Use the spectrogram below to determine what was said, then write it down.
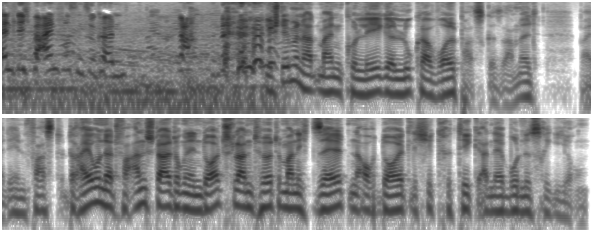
endlich beeinflussen zu können. Ja. Die Stimmen hat mein Kollege Luca Wolpers gesammelt. Bei den fast 300 Veranstaltungen in Deutschland hörte man nicht selten auch deutliche Kritik an der Bundesregierung.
